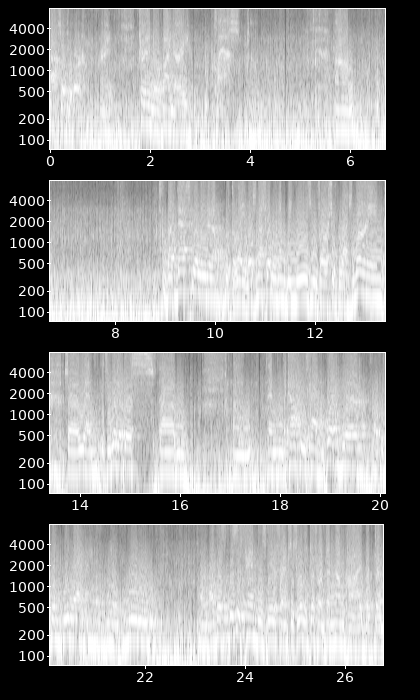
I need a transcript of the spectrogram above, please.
not so poor, right? Turn into a binary class, so. Um, but that's what we ended up with the labels, and that's what we're going to be using for our supervised learning. So, yeah, if you look at this, um, um, and the copy is kind of important here, so if we didn't do that, again, it would be um, uh, this, this is Pandas data frame, so it's a little bit different than NumPy, but, um,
